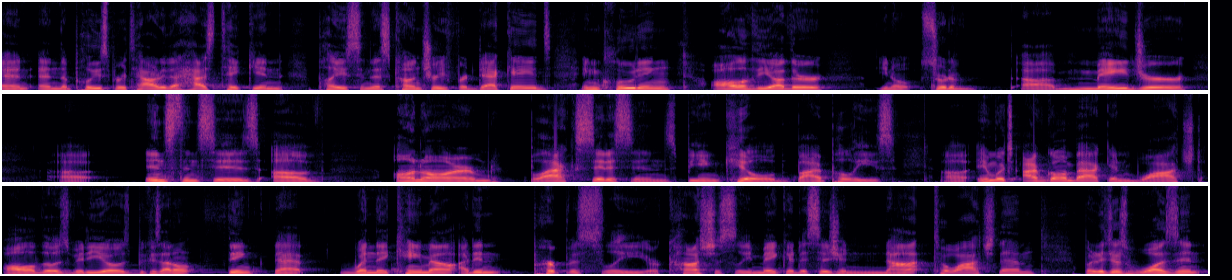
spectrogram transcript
and, and the police brutality that has taken place in this country for decades, including all of the other, you know, sort of uh, major uh, instances of unarmed black citizens being killed by police, uh, in which I've gone back and watched all of those videos because I don't think that when they came out, I didn't purposely or consciously make a decision not to watch them, but it just wasn't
